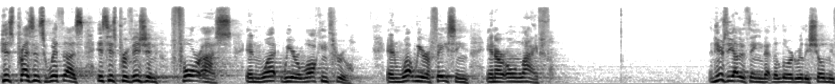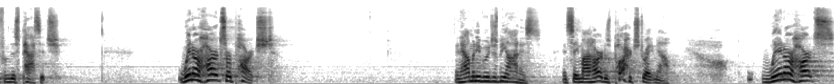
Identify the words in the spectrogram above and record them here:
His presence with us is His provision for us in what we are walking through and what we are facing in our own life. And here's the other thing that the Lord really showed me from this passage. When our hearts are parched, And how many of you would just be honest and say, My heart is parched right now? When our hearts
